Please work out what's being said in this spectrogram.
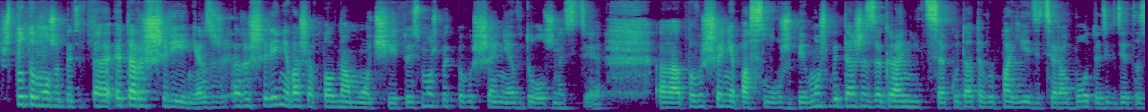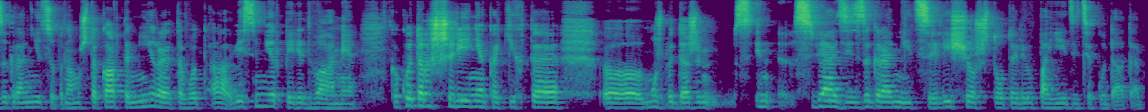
что-то может быть, э, это расширение, расширение ваших полномочий. То есть может быть повышение в должности, э, повышение по службе. Может быть даже за границей, куда-то вы поедете работать где-то за границу, потому что карта мира это вот а, весь мир перед вами. Какое-то расширение каких-то, э, может быть даже связей за границей или еще что-то, или вы поедете куда-то.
